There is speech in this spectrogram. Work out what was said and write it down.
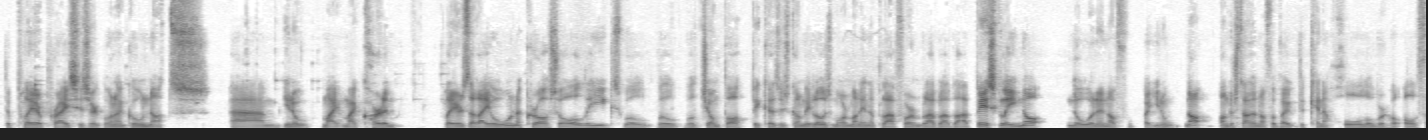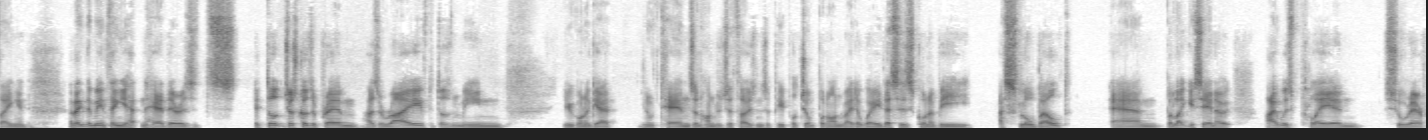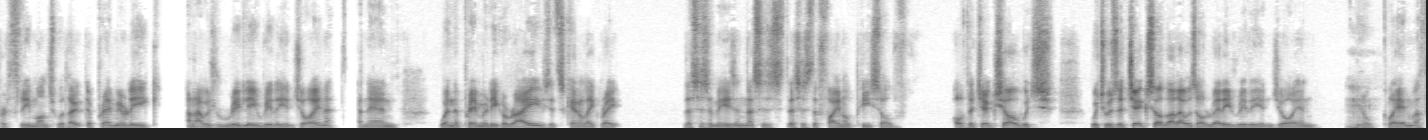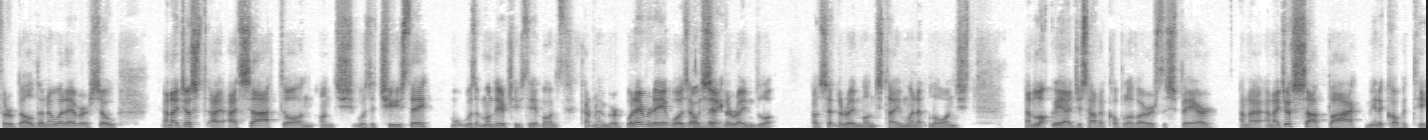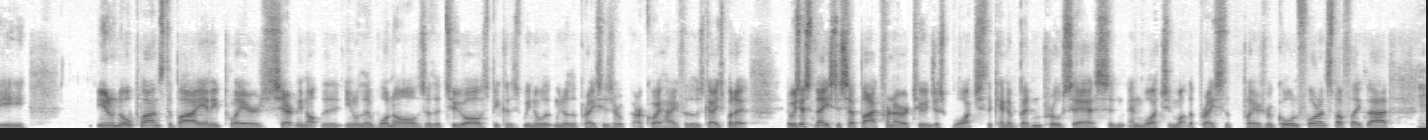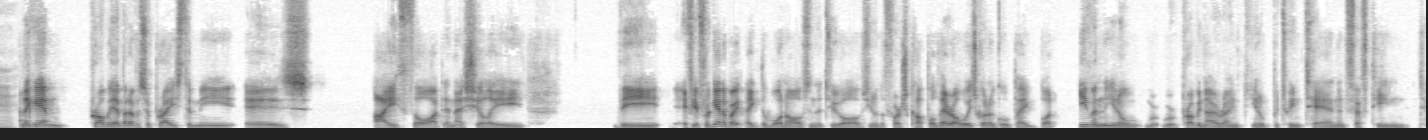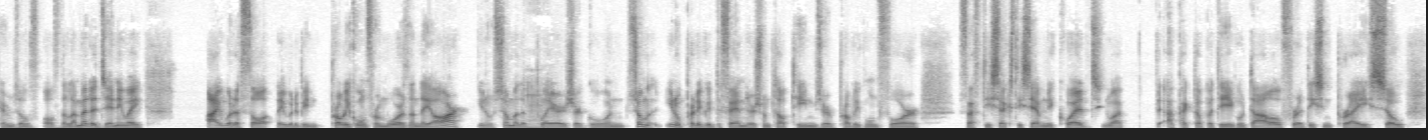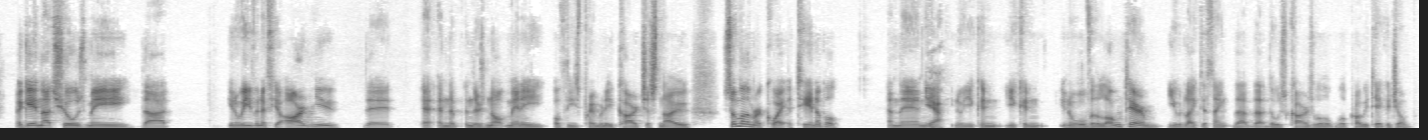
the player prices are going to go nuts. Um, you know, my my current players that I own across all leagues will will will jump up because there's going to be loads more money in the platform. Blah blah blah. Basically, not knowing enough, but you know, not understanding enough about the kind of whole overall thing. And I think the main thing you hit in the head there is it's it does just because the Prem has arrived, it doesn't mean you're going to get you know tens and hundreds of thousands of people jumping on right away. This is going to be a slow build. Um, but like you say now, I was playing Sorare for three months without the Premier League, and I was really, really enjoying it. And then when the Premier League arrives, it's kind of like, right, this is amazing. This is this is the final piece of of the jigsaw, which which was a jigsaw that I was already really enjoying, mm. you know, mm. playing with or building or whatever. So, and I just I, I sat on on was it Tuesday? Was it Monday or Tuesday at launched? Can't remember. Whatever day it was, Monday. I was sitting around. I was sitting around lunchtime when it launched, and luckily I just had a couple of hours to spare, and I and I just sat back, made a cup of tea. You know, no plans to buy any players. Certainly not the you know the one offs or the two offs because we know we know the prices are, are quite high for those guys. But it, it was just nice to sit back for an hour or two and just watch the kind of bidding process and, and watching what the price of the players were going for and stuff like that. Mm. And again, probably a bit of a surprise to me is I thought initially the if you forget about like the one offs and the two offs, you know, the first couple, they're always going to go big. But even you know, we're, we're, probably now around you know between ten and fifteen in terms of of the limiteds anyway. I would have thought they would have been probably going for more than they are. You know, some of the mm. players are going, some, you know, pretty good defenders from top teams are probably going for 50, 60, 70 quid. You know, I, I picked up a Diego Dalot for a decent price. So again, that shows me that, you know, even if you are new, the and, the, and there's not many of these Premier League cards just now. Some of them are quite attainable, and then yeah. you know you can you can you know over the long term you would like to think that that those cards will will probably take a jump.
